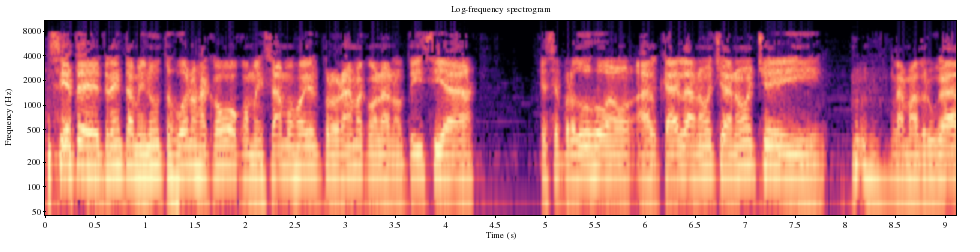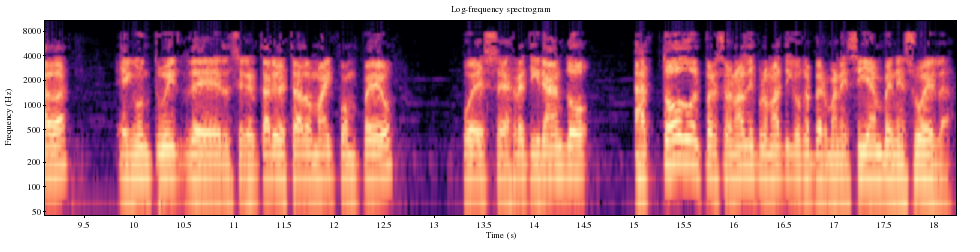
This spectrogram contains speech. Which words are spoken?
7.30 minutos. Bueno, Jacobo, comenzamos hoy el programa con la noticia que se produjo al caer la noche anoche y la madrugada en un tuit del secretario de Estado Mike Pompeo, pues eh, retirando a todo el personal diplomático que permanecía en Venezuela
